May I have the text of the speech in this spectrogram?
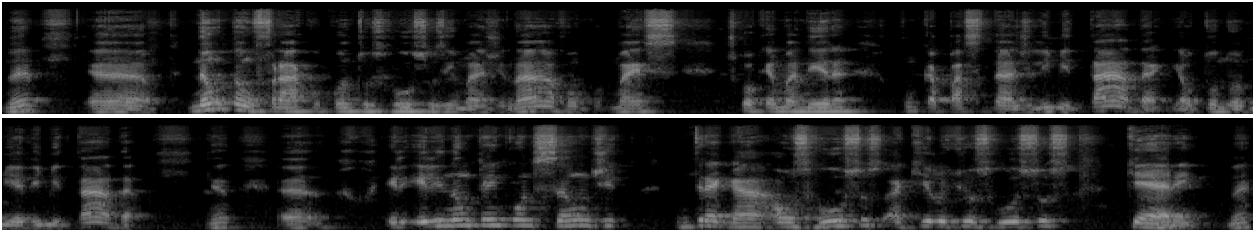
né, uh, não tão fraco quanto os russos imaginavam, mas, de qualquer maneira, com capacidade limitada e autonomia limitada, né, é, ele, ele não tem condição de entregar aos russos aquilo que os russos querem. Né?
